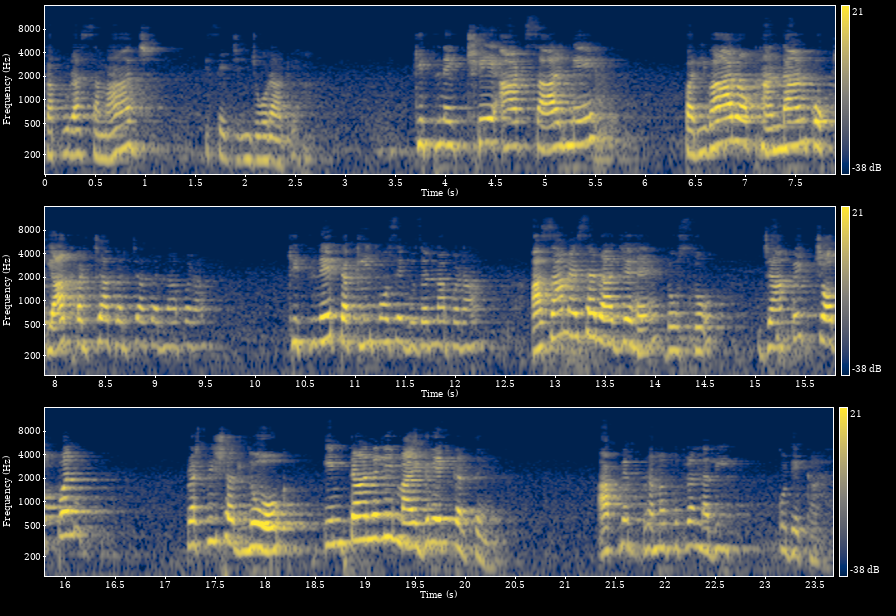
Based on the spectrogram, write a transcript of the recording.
का पूरा समाज इसे झिंझोड़ा गया। कितने छः आठ साल में परिवार और ख़ानदान को क्या खर्चा खर्चा करना पड़ा? कितने तकलीफ़ों से गुजरना पड़ा? आसाम ऐसा राज्य है, दोस्तों, जहाँ पे चौपन प्रतिशत लोग इंटरनली माइग्रेट करते हैं। आपने ब्रह्मपुत्र नदी को देखा है,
